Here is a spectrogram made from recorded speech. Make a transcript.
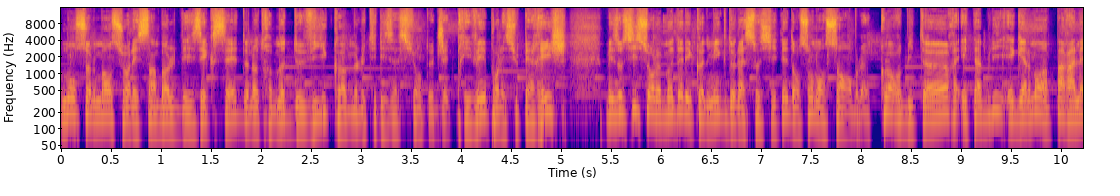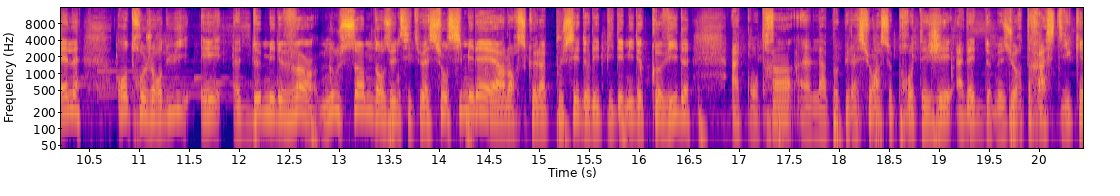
non seulement sur les symboles des excès de notre mode de vie, comme l'utilisation de jets privés pour les super riches, mais aussi sur le modèle économique de la société dans son ensemble. Corbiter établit également un parallèle entre aujourd'hui et 2020. Nous sommes dans une situation similaire lorsque la poussée de l'épidémie de Covid a contraint la population à se protéger à l'aide de mesures drastiques.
